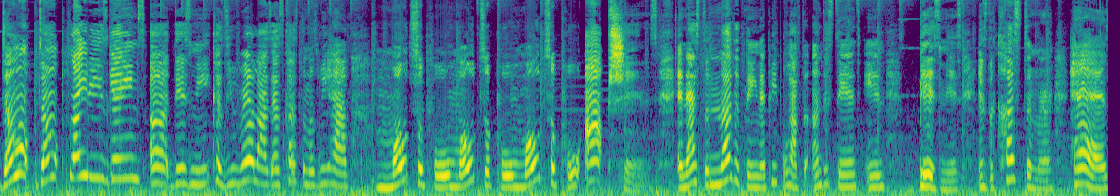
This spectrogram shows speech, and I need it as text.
don't don't play these games uh Disney cuz you realize as customers we have multiple multiple multiple options and that's another thing that people have to understand in business is the customer has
